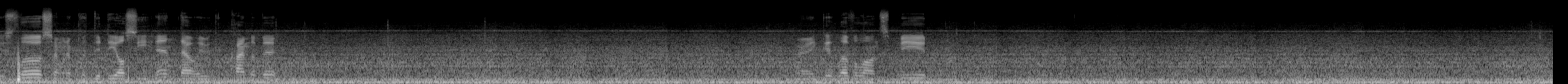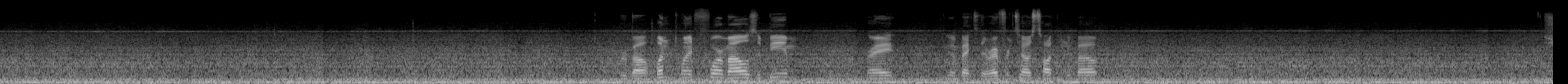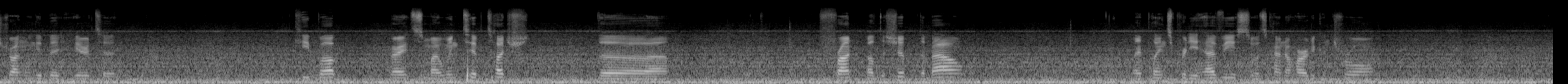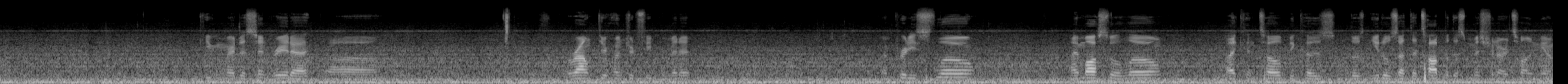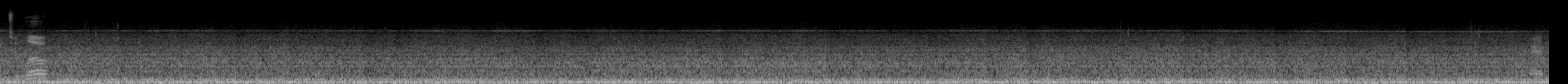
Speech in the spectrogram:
Too slow, so I'm going to put the DLC in. That way we can climb a bit. Alright, get level on speed. We're about 1.4 miles of beam, right? Going back to the reference I was talking about. Struggling a bit here to keep up. Right, so my wingtip touched the front of the ship, the bow. My plane's pretty heavy, so it's kind of hard to control. Keeping my descent rate at uh, around 300 feet per minute. I'm pretty slow. I'm also low. I can tell because those needles at the top of this mission are telling me I'm too low.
